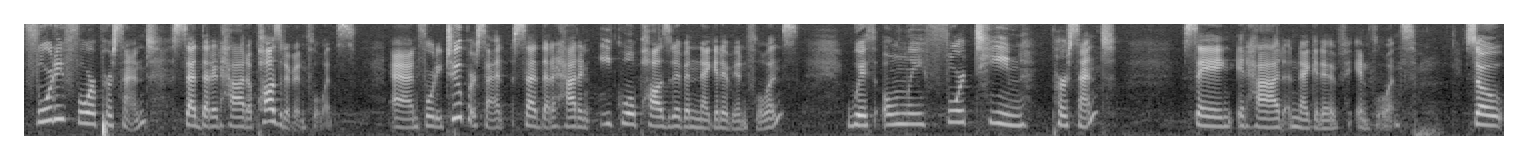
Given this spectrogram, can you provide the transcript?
44% said that it had a positive influence and 42% said that it had an equal positive and negative influence, with only 14% saying it had a negative influence. So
